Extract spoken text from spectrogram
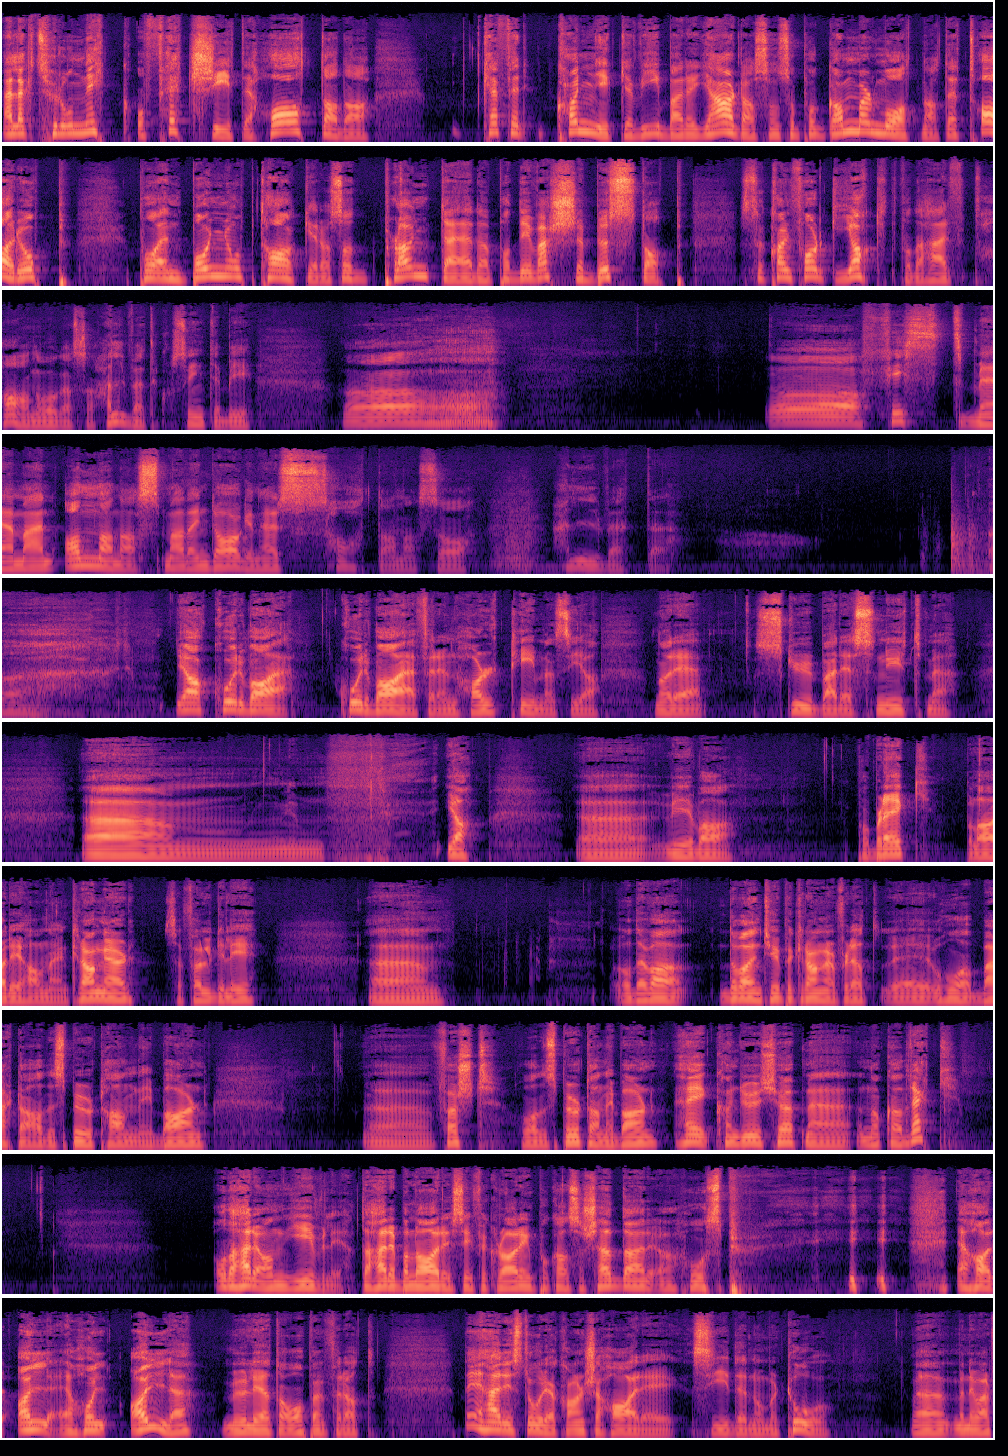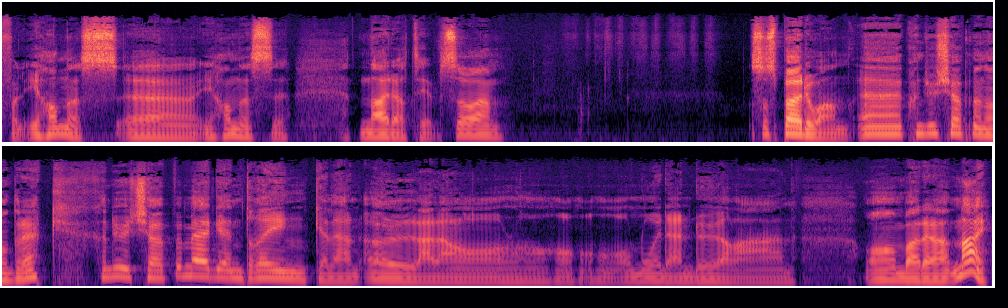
elektronikk og fettskit. Jeg hater det. Hvorfor kan ikke vi bare gjøre det sånn som på gammelmåten, at jeg tar opp på en båndopptaker, og så planter jeg det på diverse busstopp? Så kan folk jakte på det her. Faen òg, altså. Helvete, hvor sint jeg blir. Åh. Åh, fist med meg en ananas med den dagen her. Satan, altså. Helvete. Åh. Ja, hvor var jeg? Hvor var jeg for en halvtime siden, når jeg skulle bare snyte med? Um, ja. Uh, vi var på Bleik. Balari havna i en krangel, selvfølgelig. Um, og det var det var en type krangel fordi at hun, Bertha hadde spurt han i baren uh, først. Hun hadde spurt han i baren Hei, kan du kjøpe meg noe å drikke. Og det her er angivelig. Det her er Ballaris i forklaring på hva som skjedde der. Hun spør jeg, har alle, jeg holder alle muligheter åpne for at denne historien kanskje har ei side nummer to. Uh, men i hvert fall, i hans, uh, i hans narrativ, så så spør hun han eh, kan du kjøpe meg noe drikk. Kan du kjøpe meg en drink eller en øl eller noe i den døren? Og han bare nei,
